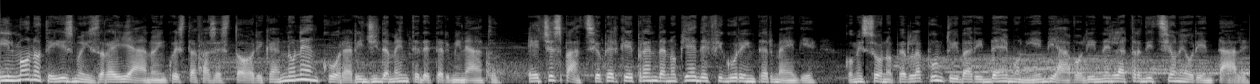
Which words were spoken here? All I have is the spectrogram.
Il monoteismo israeliano in questa fase storica non è ancora rigidamente determinato e c'è spazio perché prendano piede figure intermedie, come sono per l'appunto i vari demoni e diavoli nella tradizione orientale.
